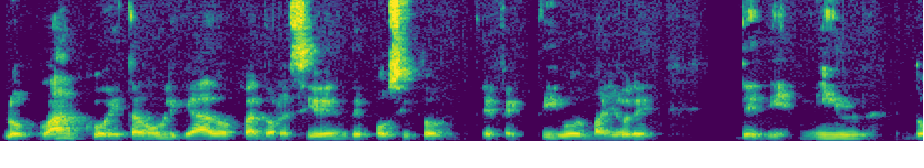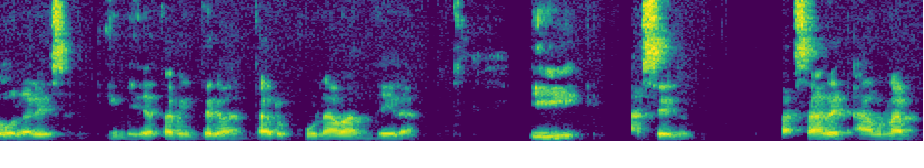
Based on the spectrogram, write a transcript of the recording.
los bancos están obligados cuando reciben depósitos efectivos mayores de 10 mil dólares, inmediatamente levantar una bandera y hacer pasar a una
